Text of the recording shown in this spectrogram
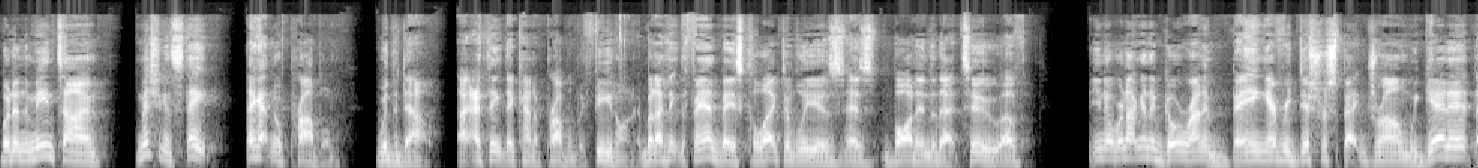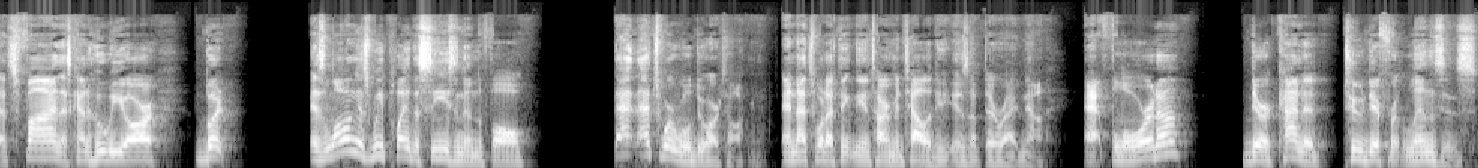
But in the meantime, Michigan State, they got no problem with the doubt. I, I think they kind of probably feed on it. But I think the fan base collectively is, has bought into that too of, you know, we're not going to go around and bang every disrespect drum. We get it. That's fine. That's kind of who we are. But as long as we play the season in the fall, that, that's where we'll do our talking. And that's what I think the entire mentality is up there right now. At Florida, there are kind of two different lenses.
